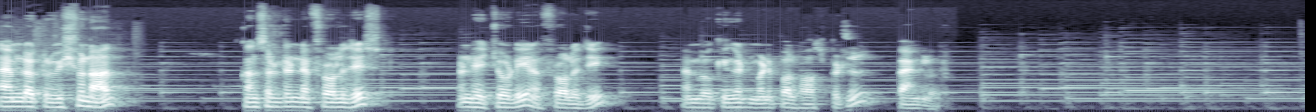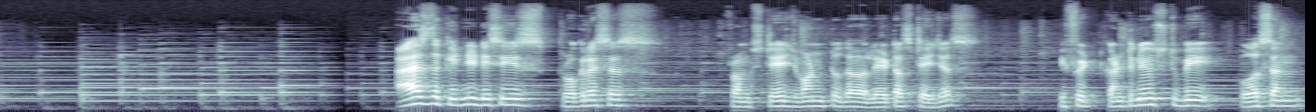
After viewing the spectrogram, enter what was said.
I am Dr. Vishwanath, consultant nephrologist and HOD nephrology. I am working at Manipal Hospital, Bangalore. As the kidney disease progresses from stage 1 to the later stages, if it continues to be worsen,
